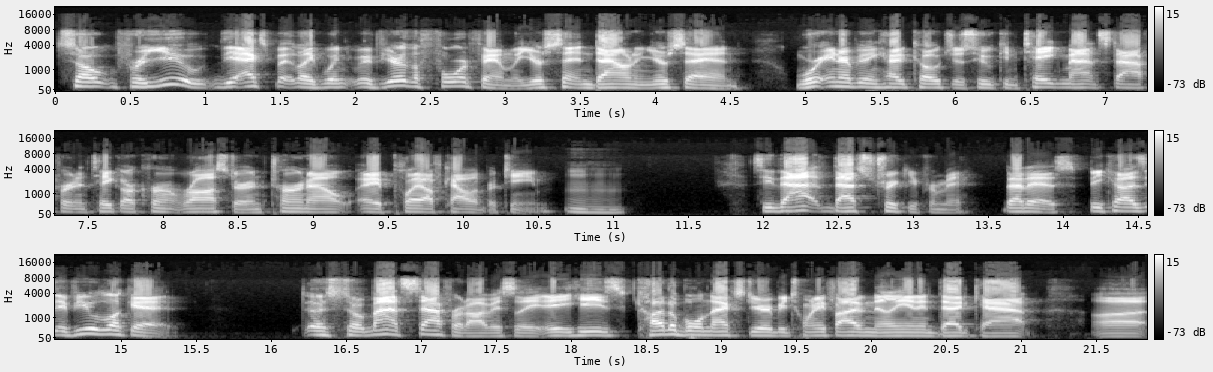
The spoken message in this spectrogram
So for you, the expert, like when if you're the Ford family, you're sitting down and you're saying, we're interviewing head coaches who can take Matt Stafford and take our current roster and turn out a playoff caliber team. Mm-hmm. See that that's tricky for me. That is because if you look at uh, so Matt Stafford, obviously he's cuttable next year, be 25 million in dead cap. Uh,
